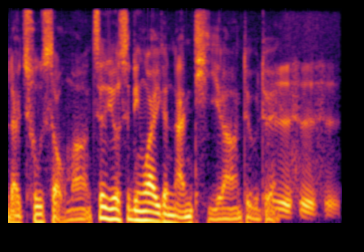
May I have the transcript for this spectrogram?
来出手吗？这就是另外一个难题啦，对不对？是是是。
